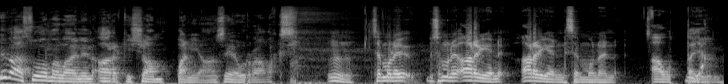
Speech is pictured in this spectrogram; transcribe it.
Hyvä suomalainen arki on seuraavaksi. Mm. Semmoinen, semmoinen arjen, arjen semmoinen auttaja. Mm.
